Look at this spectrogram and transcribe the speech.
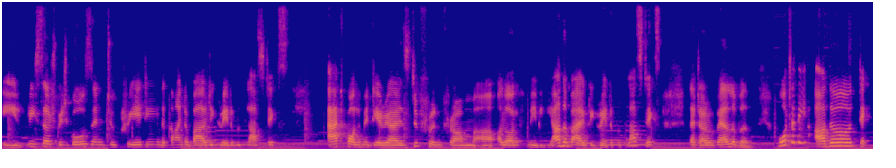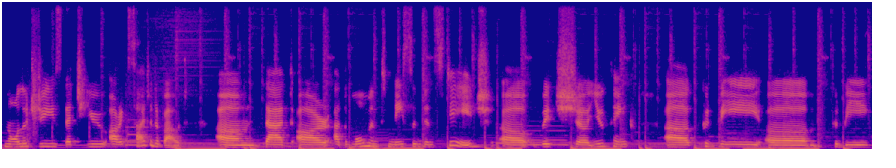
the research which goes into creating the kind of biodegradable plastics at Polymateria is different from uh, a lot of maybe the other biodegradable plastics that are available. What are the other technologies that you are excited about um, that are at the moment nascent in stage, uh, which uh, you think uh, could be um, could be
